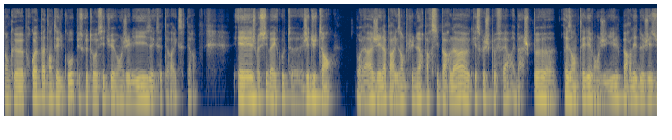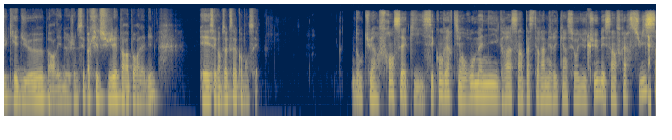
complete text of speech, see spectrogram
Donc, euh, pourquoi pas tenter le coup puisque toi aussi tu évangélises, etc., etc. Et je me suis dit, bah écoute, j'ai du temps. Voilà, j'ai là par exemple une heure par-ci par-là. qu'est-ce que je peux faire? Eh ben, je peux présenter l'évangile, parler de Jésus qui est Dieu, parler de je ne sais pas quel sujet par rapport à la Bible. Et c'est comme ça que ça a commencé. Donc tu es un Français qui s'est converti en Roumanie grâce à un pasteur américain sur YouTube et c'est un frère suisse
